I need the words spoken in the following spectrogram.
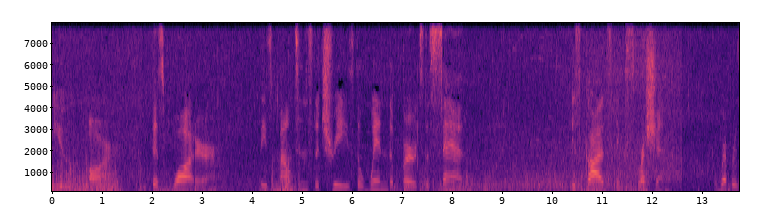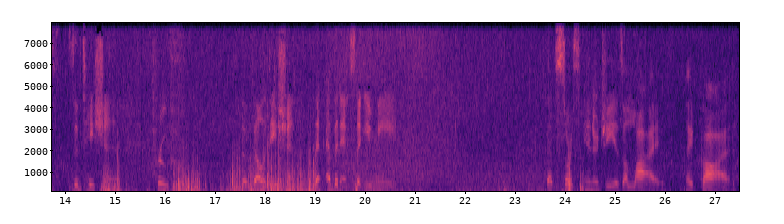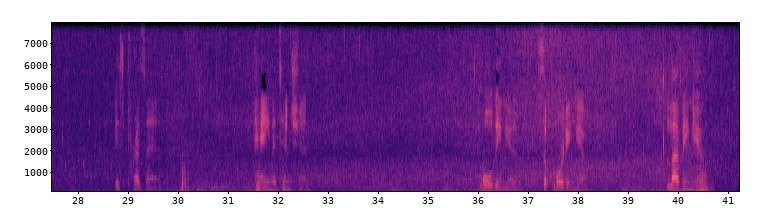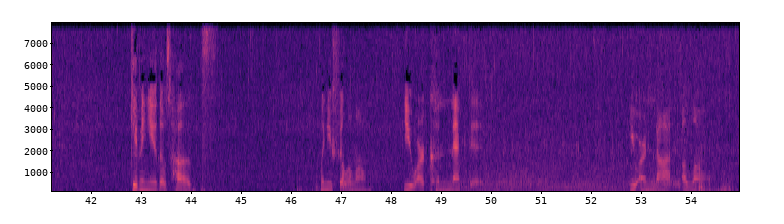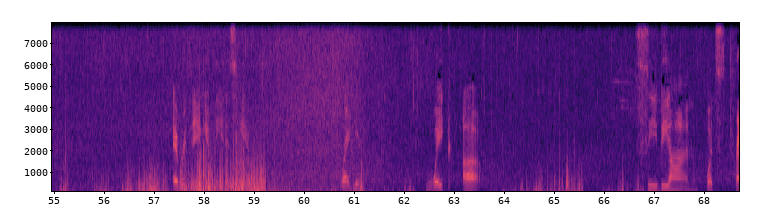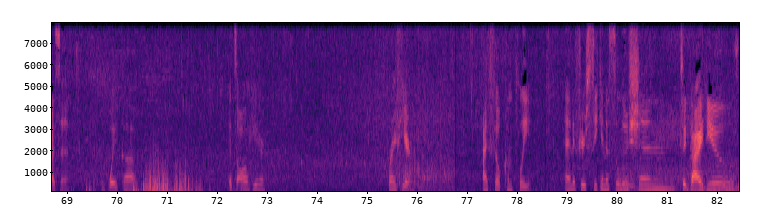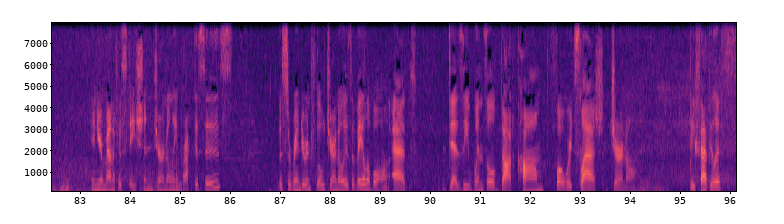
you. This water, these mountains, the trees, the wind, the birds, the sand is God's expression, representation, proof, the validation, the evidence that you need. That source energy is alive, that God is present, paying attention, holding you, supporting you, loving you, giving you those hugs when you feel alone. You are connected. You are not alone. Everything you need is here. Right here. Wake up. See beyond what's present. Wake up. It's all here. Right here. I feel complete. And if you're seeking a solution to guide you in your manifestation journaling practices, the Surrender and Flow Journal is available at desiwenzel.com forward slash journal. Be fabulous.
